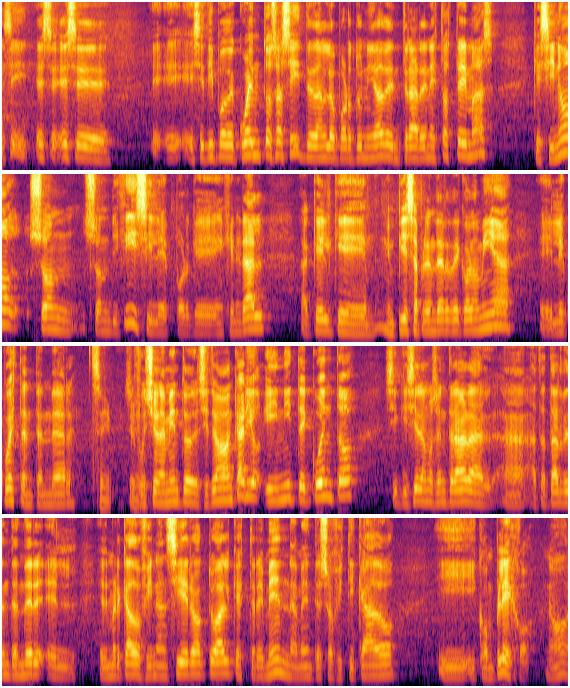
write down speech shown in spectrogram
sí, ese, ese, e- e- ese tipo de cuentos así te dan la oportunidad de entrar en estos temas que si no son, son difíciles, porque en general aquel que empieza a aprender de economía eh, le cuesta entender sí, el funcionamiento del sistema bancario y ni te cuento si quisiéramos entrar a, a tratar de entender el, el mercado financiero actual que es tremendamente sofisticado y, complejo, ¿no?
